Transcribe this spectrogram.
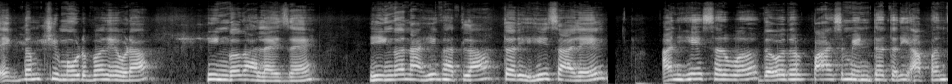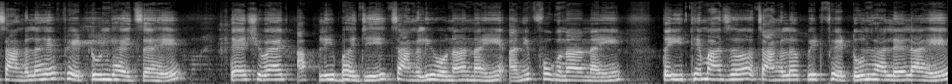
एकदम चिमूटभर एवढा हिंग घालायचा आहे हिंग नाही घातला तरीही चालेल. आणि हे सर्व जवळजवळ पाच मिनटं तरी आपण चांगलं हे फेटून घ्यायचं आहे. त्याशिवाय आपली भजी चांगली होणार नाही आणि फुगणार नाही. तर इथे माझं चांगलं पीठ फेटून झालेलं आहे.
